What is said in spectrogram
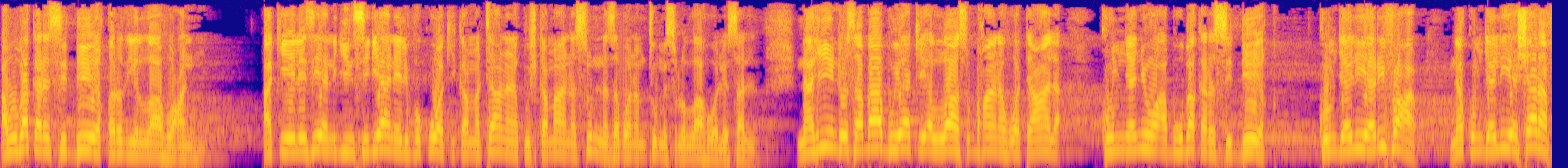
Abu Bakar Siddiq radhiyallahu anhu akielezea ni jinsi gani alivyokuwa akikamatana na kushikamana na sunna za bwana mtume sallallahu alaihi wasallam. Na hii ndio sababu yake Allah subhanahu wa ta'ala kumnyanyua Abu Bakar Siddiq kumjalia rifa na kumjalia sharaf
